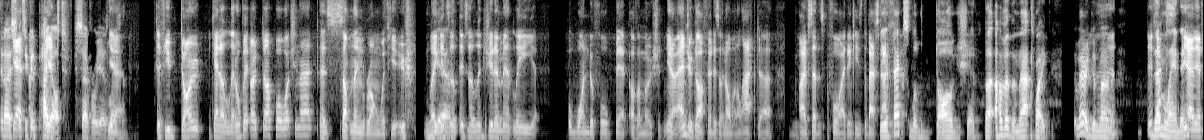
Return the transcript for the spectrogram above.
you know, it's, get it's a good bit- payoff several years Yeah. later. If you don't get a little bit choked up while watching that, there's something wrong with you. Like yeah. it's a it's a legitimately wonderful bit of emotion. You know, Andrew Garfield is a phenomenal actor. Mm. I've said this before. I think he's the best. the actor. effects look dog shit, but other than that, like, very good moment. The them landing, Yeah, the,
